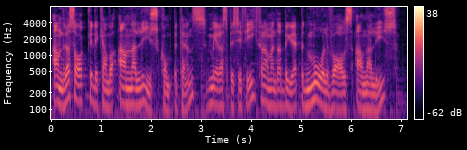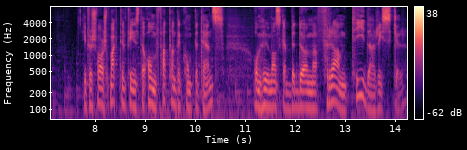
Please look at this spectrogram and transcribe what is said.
Andra saker det kan vara analyskompetens, mera specifikt för att använda begreppet målvalsanalys. I Försvarsmakten finns det omfattande kompetens om hur man ska bedöma framtida risker.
